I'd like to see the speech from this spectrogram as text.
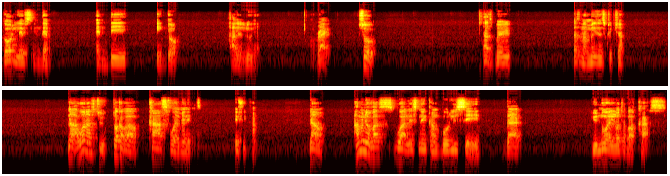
God lives in them and they in God. Hallelujah. All right. So that's very that's an amazing scripture. Now I want us to talk about cars for a minute, if we can. Now, how many of us who are listening can boldly say that you know a lot about cars?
